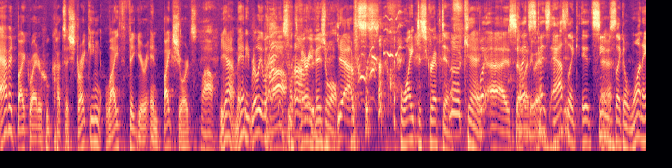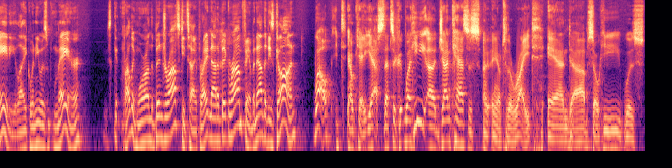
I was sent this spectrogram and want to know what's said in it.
avid bike rider who cuts a striking lithe figure in bike shorts. Wow. Yeah, man, he really Wow, likes that's Rahm. very visual. Yeah. Quite descriptive. okay. But uh, so can I, just, anyway. can I just ask? Like, it seems like a 180. Like when he was mayor, he's probably more on the Ben Joravsky type, right? Not a big Rahm fan, but now that he's gone, Well, okay, yes, that's a good. Well, he uh, John Kass is uh, you know to the right, and um, so he was.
